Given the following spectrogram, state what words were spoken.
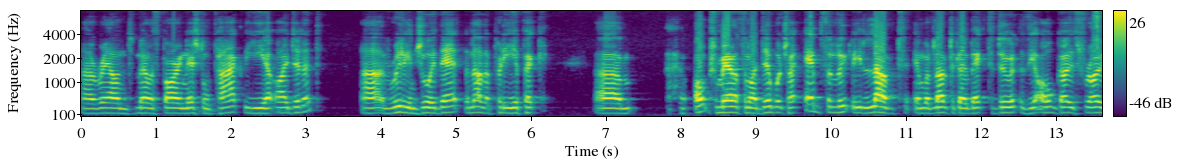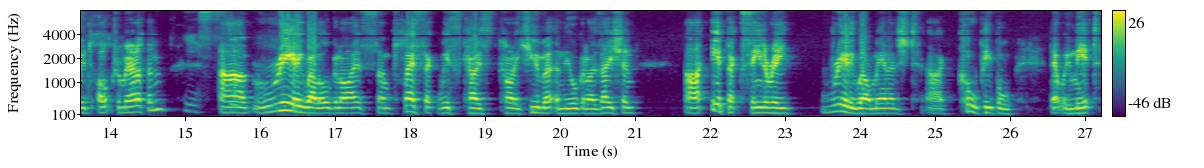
uh, around Mount Aspiring National Park the year I did it. Uh, really enjoyed that. Another pretty epic um, ultra marathon I did, which I absolutely loved and would love to go back to do it, is the Old Ghost Road Ultra Marathon. Yes. Uh, really well organised, some classic West Coast kind of humour in the organisation, uh, epic scenery, really well managed, uh, cool people that we met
